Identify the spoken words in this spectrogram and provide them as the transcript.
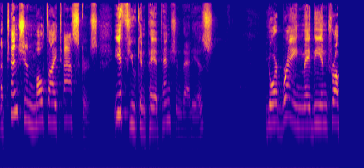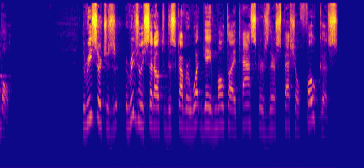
Attention multitaskers, if you can pay attention, that is, your brain may be in trouble. The researchers originally set out to discover what gave multitaskers their special focus.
